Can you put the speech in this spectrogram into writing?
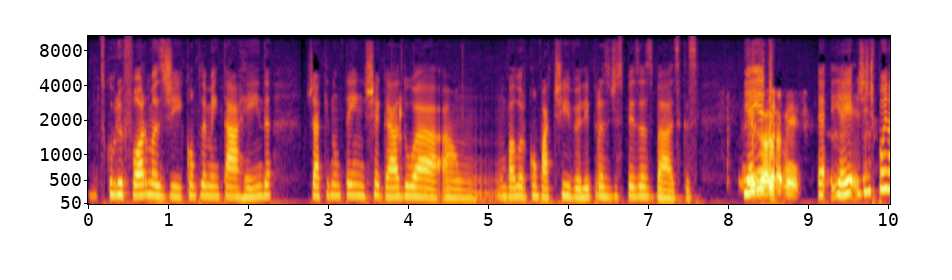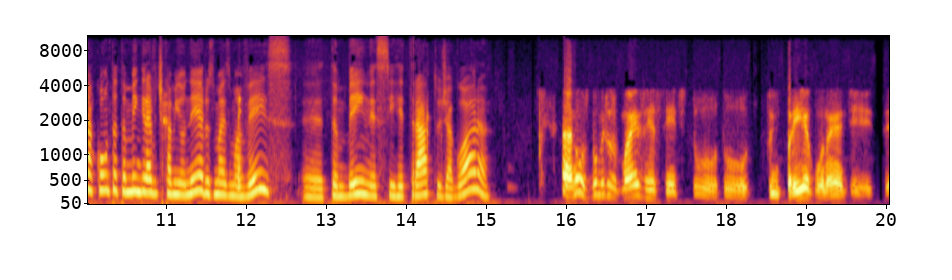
descobrir formas de complementar a renda, já que não tem chegado a, a um, um valor compatível ali para as despesas básicas. E aí, Exatamente. É, e aí a gente põe na conta também greve de caminhoneiros, mais uma vez, é, também nesse retrato de agora? Ah, nos números mais recentes do, do, do emprego, né, de, é,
